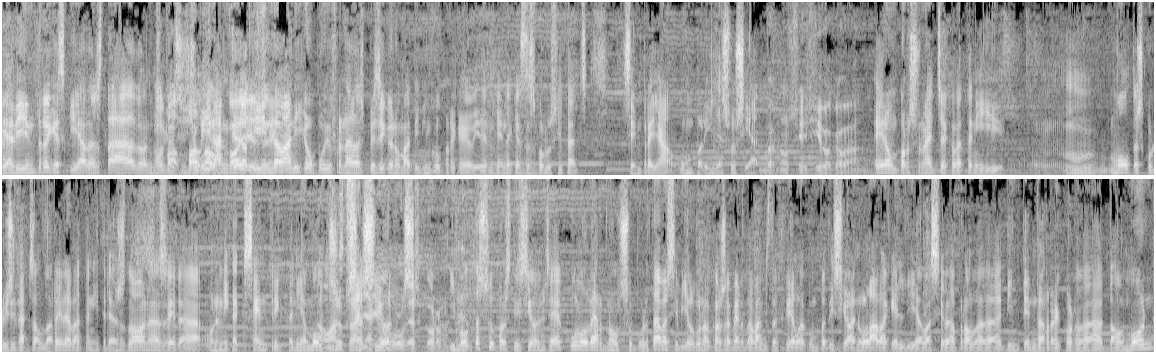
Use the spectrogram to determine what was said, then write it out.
ella dintre, que és qui ha d'estar doncs, que validant que jo és tinc ell. davant i que ho pugui frenar després i que no mati ningú, perquè, evidentment, a aquestes velocitats sempre hi ha un perill associat. Bueno, sí, així va acabar. Era un personatge que va tenir mm, moltes curiositats al darrere, va tenir tres dones, era una mica excèntric, tenia moltes que obsessions i moltes supersticions. Eh? Color verd no el suportava, si havia alguna cosa verda abans de fer la competició, anul·lava aquell dia la seva prova de- d'intent de rècord de, del món.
